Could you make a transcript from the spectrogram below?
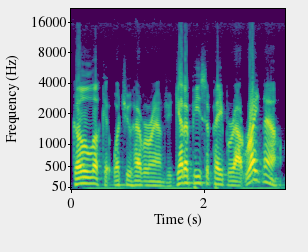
go look at what you have around you. Get a piece of paper out right now.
